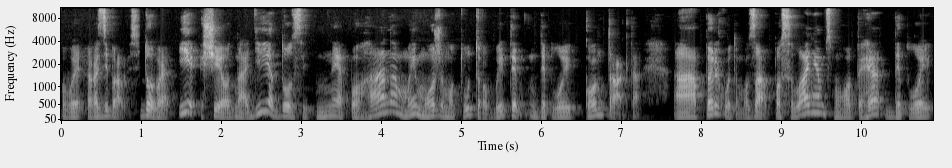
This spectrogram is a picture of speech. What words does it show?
ви розібрались. Добре, і ще одна дія, досить непогана. Ми можемо тут робити деплой контракта. А Переходимо за посиланням з мого ТГ деплой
